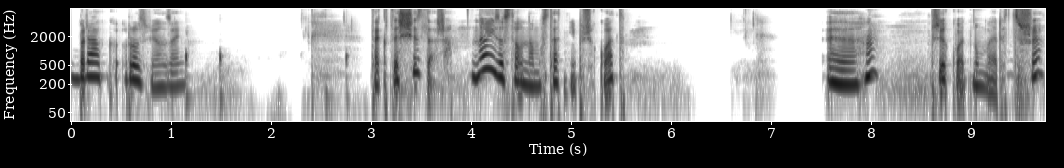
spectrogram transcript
brak rozwiązań. Tak też się zdarza. No i został nam ostatni przykład. Aha. Przykład numer 3.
